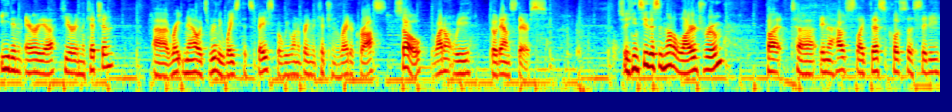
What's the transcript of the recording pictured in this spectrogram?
eat-in area here in the kitchen. Uh, right now it's really wasted space, but we want to bring the kitchen right across. So why don't we go downstairs? So you can see this is not a large room, but uh, in a house like this, close to the city,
